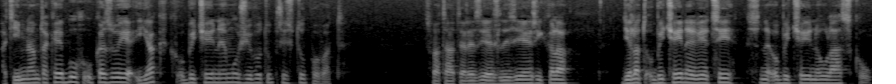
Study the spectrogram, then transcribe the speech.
A tím nám také Bůh ukazuje, jak k obyčejnému životu přistupovat. Svatá Terezie z Lizie říkala, dělat obyčejné věci s neobyčejnou láskou.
